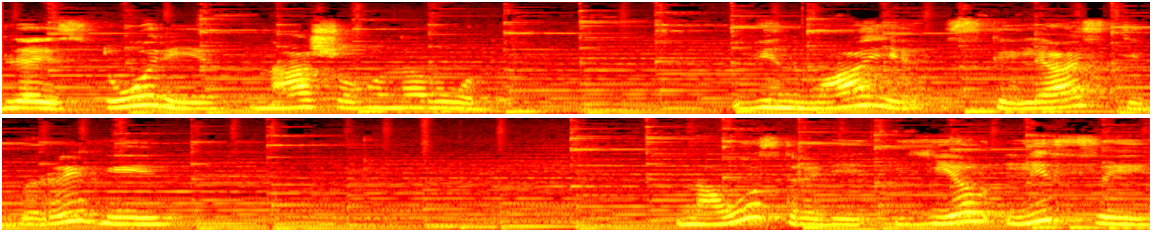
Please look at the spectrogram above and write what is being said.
для історії нашого народу. Він має скелясті береги. На острові є ліси,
